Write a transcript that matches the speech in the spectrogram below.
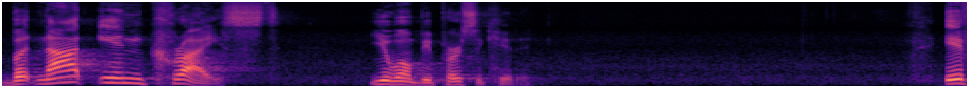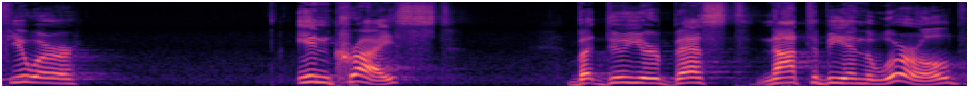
but not in Christ, you won't be persecuted. If you are in Christ, but do your best not to be in the world,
